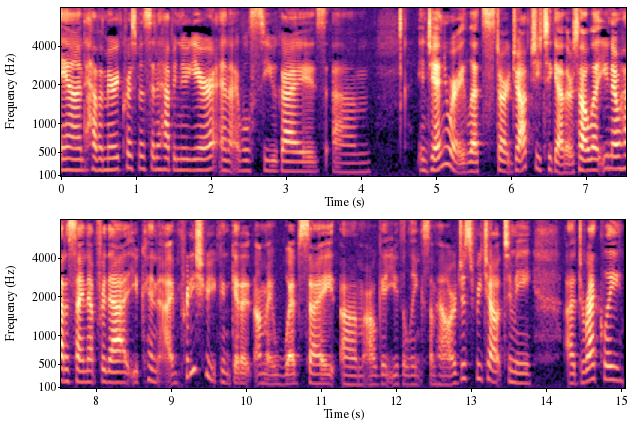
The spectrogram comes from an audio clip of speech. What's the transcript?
And have a Merry Christmas and a Happy New Year. And I will see you guys um, in January. Let's start Japji together. So I'll let you know how to sign up for that. You can, I'm pretty sure you can get it on my website. Um, I'll get you the link somehow, or just reach out to me uh, directly,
